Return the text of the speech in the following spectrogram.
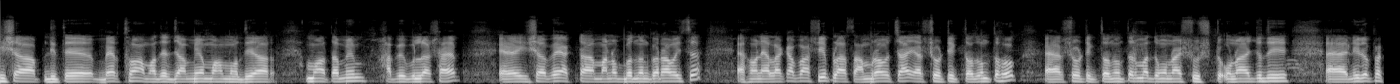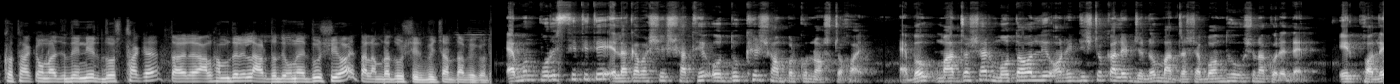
হিসাব দিতে ব্যর্থ আমাদের জামিয়া মোহাম্মদিয়ার মহাতামিম হাবিবুল্লাহ সাহেব। এর হিসাবে একটা মানববন্ধন করা হয়েছে। এখন এলাকাবাসী প্লাস আমরাও চাই আর সঠিক তদন্ত হোক। আর সঠিক তদন্তের মাধ্যমে ওনার সুষ্ঠু ওনার যদি নিরপেক্ষ থাকে ওনার যদি নির্দোষ থাকে তাহলে আলহামদুলিল্লাহ আর যদি ওনার দোষী হয়, তাহলে আমরা দোষীর বিচার দাবি করি। এমন পরিস্থিতিতে এলাকাবাসীর সাথে অধ্যক্ষের সম্পর্ক নষ্ট হয় এবং মাদ্রাসার মোতাওয়াল্লি অনির্দিষ্টকালের জন্য মাদ্রাসা বন্ধ ঘোষণা করে দেন। এর ফলে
